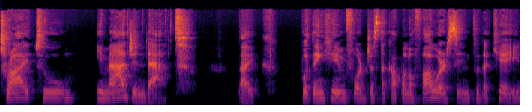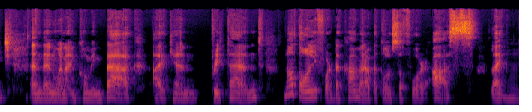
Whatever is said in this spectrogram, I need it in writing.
try to imagine that, like putting him for just a couple of hours into the cage. And then when I'm coming back, I can pretend not only for the camera, but also for us, like mm-hmm.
